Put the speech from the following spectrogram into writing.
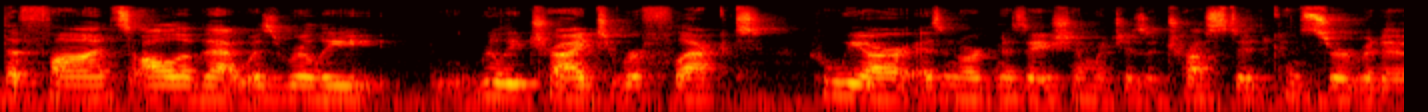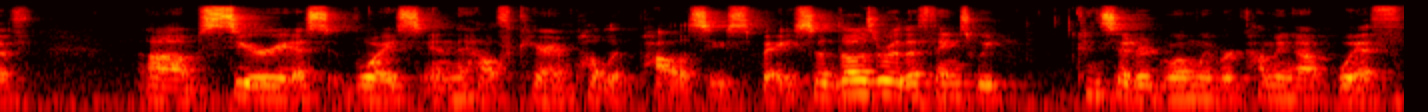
the fonts all of that was really really tried to reflect who we are as an organization which is a trusted conservative um, serious voice in the healthcare and public policy space. So those were the things we considered when we were coming up with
